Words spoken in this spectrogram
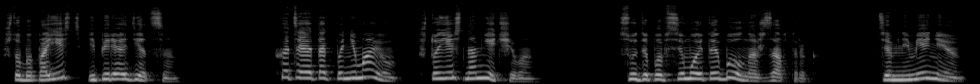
чтобы поесть и переодеться. Хотя я так понимаю, что есть нам нечего. Судя по всему, это и был наш завтрак. Тем не менее,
